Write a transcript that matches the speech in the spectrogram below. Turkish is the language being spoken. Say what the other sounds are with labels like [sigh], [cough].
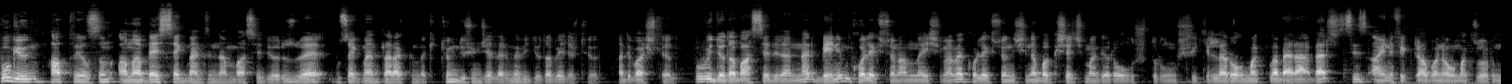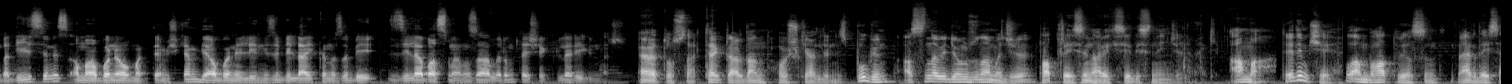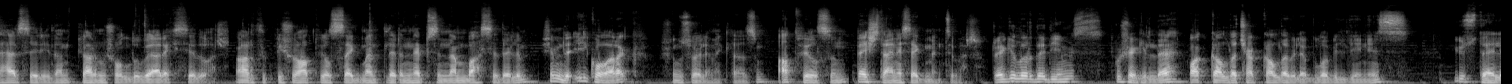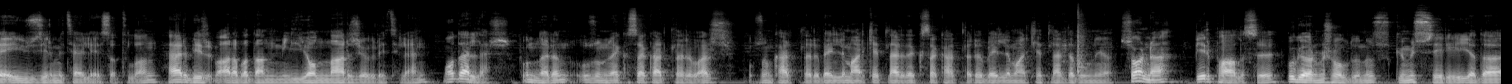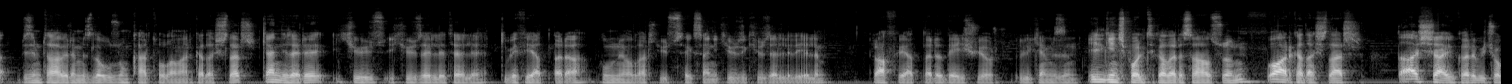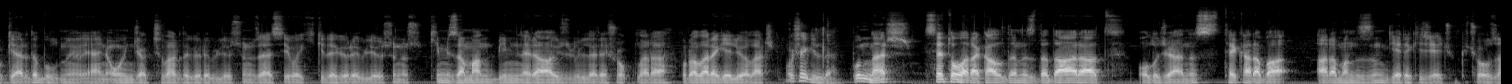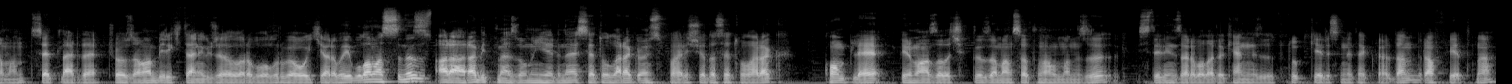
Bugün Hot Wheels'ın ana 5 segmentinden bahsediyoruz ve bu segmentler hakkındaki tüm düşüncelerimi videoda belirtiyorum. Hadi başlayalım. Bu videoda bahsedilenler benim koleksiyon anlayışıma ve koleksiyon işine bakış açıma göre oluşturulmuş fikirler olmakla beraber siz aynı fikre abone olmak zorunda değilsiniz ama abone olmak demişken bir aboneliğinizi, bir like'ınızı, bir zile basmanızı alırım. Teşekkürler, iyi günler. Evet dostlar, tekrardan hoş geldiniz. Bugün aslında videomuzun amacı Pop Race'in RX-7'sini incelemek. Ama dedim ki ulan bu Hot Wheels'ın neredeyse her seriden çıkarmış olduğu bir RX-7 var. Artık bir şu Hot Wheels segmentlerinin hepsinden bahsedelim. Şimdi ilk olarak şunu söylemek lazım. Hot Wheels'ın 5 tane segmenti var. Regular dediğimiz bu şekilde bakkalda çakkalda bile bulabildiğiniz 100 TL'ye 120 TL'ye satılan, her bir arabadan milyonlarca üretilen modeller. Bunların uzun ve kısa kartları var. Uzun kartları belli marketlerde, kısa kartları belli marketlerde bulunuyor. Sonra bir pahalısı bu görmüş olduğunuz gümüş seri ya da bizim tabirimizle uzun kart olan arkadaşlar kendileri 200-250 TL gibi fiyatlara bulunuyorlar. 180-200-250 diyelim raf fiyatları değişiyor ülkemizin. ilginç politikaları sağ olsun. Bu arkadaşlar daha aşağı yukarı birçok yerde bulunuyor. Yani oyuncakçılarda görebiliyorsunuz, LCY2'de görebiliyorsunuz. Kimi zaman BİM'lere, A101'lere, şoklara, buralara geliyorlar. O şekilde. Bunlar set olarak aldığınızda daha rahat olacağınız tek araba aramanızın gerekeceği çünkü çoğu zaman setlerde çoğu zaman bir iki tane güzel araba olur ve o iki arabayı bulamazsınız. Ara ara bitmez. Onun yerine set olarak ön sipariş ya da set olarak komple bir mağazada çıktığı zaman satın almanızı, istediğiniz arabaları kendinizde tutup gerisini tekrardan raf fiyatına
